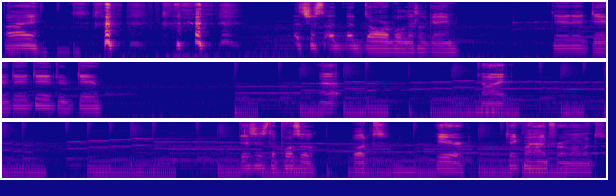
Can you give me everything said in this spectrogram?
Bye. it's just an adorable little game. Do do do do do do do. Uh, can I? This is the puzzle, but here, take my hand for a moment.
